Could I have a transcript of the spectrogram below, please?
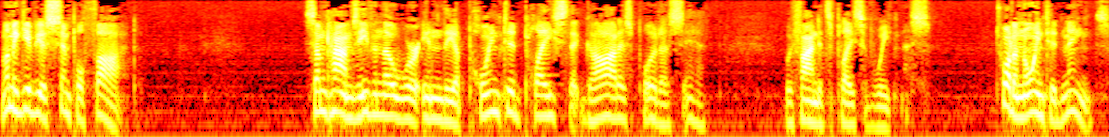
Let me give you a simple thought. Sometimes even though we're in the appointed place that God has put us in, we find it's a place of weakness. It's what anointed means.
